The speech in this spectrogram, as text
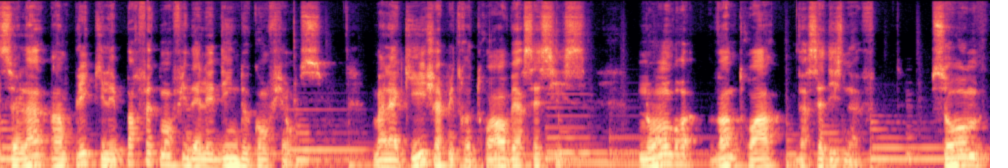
Cela implique qu'il est parfaitement fidèle et digne de confiance. Malachie chapitre 3 verset 6. Nombre 23 verset 19. Psaume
